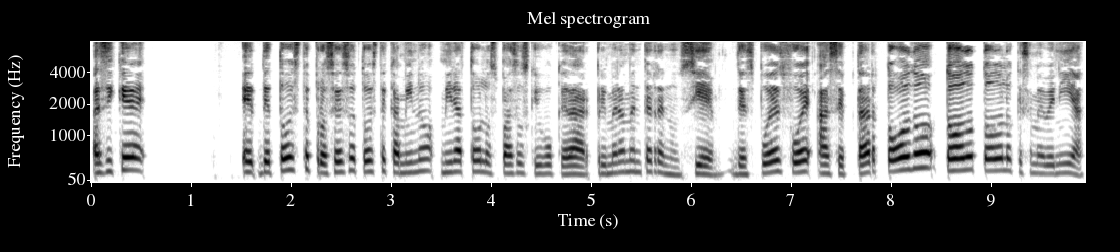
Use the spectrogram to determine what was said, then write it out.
Así que eh, de todo este proceso, todo este camino, mira todos los pasos que hubo que dar. Primeramente renuncié, después fue aceptar todo, todo, todo lo que se me venía.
